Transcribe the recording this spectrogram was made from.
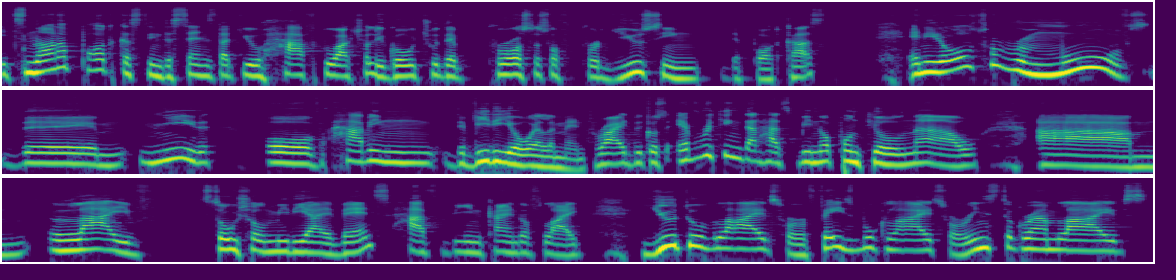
It's not a podcast in the sense that you have to actually go through the process of producing the podcast. And it also removes the need of having the video element, right? Because everything that has been up until now um, live social media events have been kind of like YouTube lives or Facebook lives or Instagram lives.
